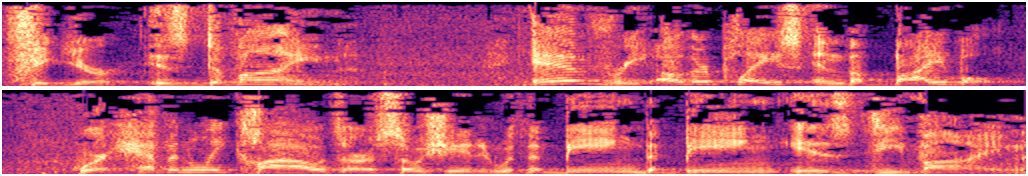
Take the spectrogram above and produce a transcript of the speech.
figure is divine. Every other place in the Bible where heavenly clouds are associated with a being, the being is divine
